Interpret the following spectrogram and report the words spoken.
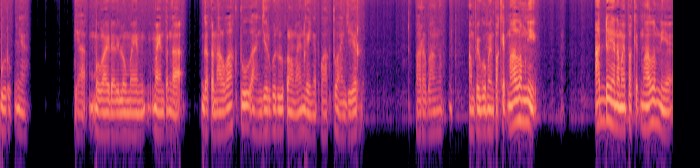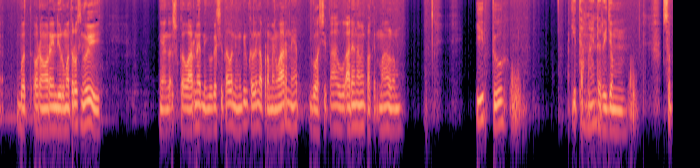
buruknya. Ya mulai dari lo main main tengah nggak kenal waktu. Anjir gue dulu kalau main gak inget waktu anjir. Parah banget. Sampai gue main paket malam nih. Ada yang namanya paket malam nih ya buat orang-orang yang di rumah terus nih yang nggak suka warnet nih gue kasih tahu nih mungkin kalian nggak pernah main warnet gue kasih tahu ada namanya paket malam. Itu kita main dari jam 10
